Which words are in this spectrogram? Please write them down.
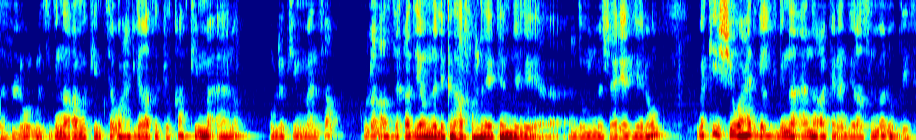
في الأول قلتي بأن راه ما كاين حتى واحد اللي غادي تلقاه كما أنا ولا كما أنت. ولا الأصدقاء ديالنا اللي كنعرفوا حنايا كاملين اللي آه، عندهم المشاريع ديالهم ما كاينش شي واحد قال لك بأن أنا راه كان عندي راس المال وبديت.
